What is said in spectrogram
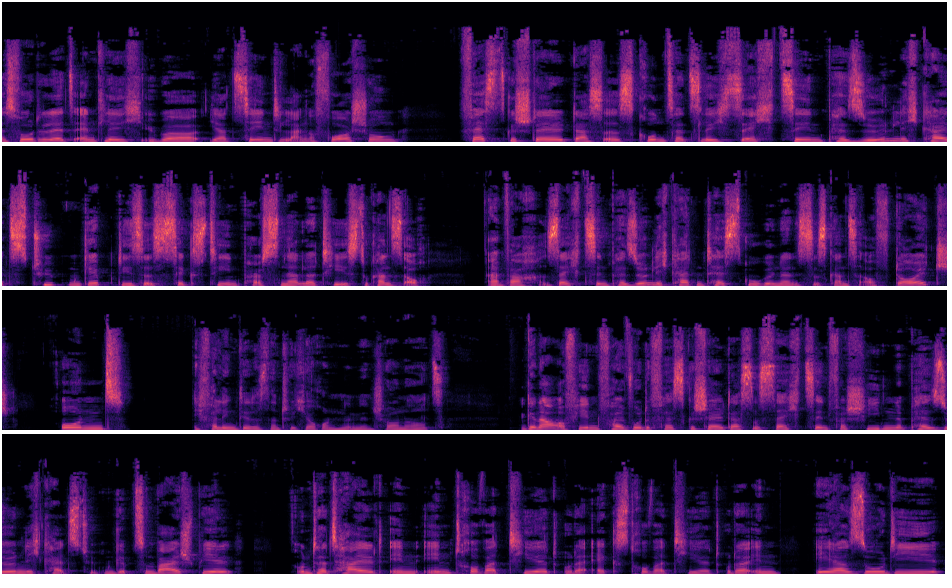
es wurde letztendlich über jahrzehntelange Forschung festgestellt, dass es grundsätzlich 16 Persönlichkeitstypen gibt, diese 16 Personalities. Du kannst auch einfach 16 Persönlichkeiten-Test googeln, dann ist das Ganze auf Deutsch. Und ich verlinke dir das natürlich auch unten in den Show Notes. Genau, auf jeden Fall wurde festgestellt, dass es 16 verschiedene Persönlichkeitstypen gibt. Zum Beispiel unterteilt in introvertiert oder extrovertiert oder in eher so die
